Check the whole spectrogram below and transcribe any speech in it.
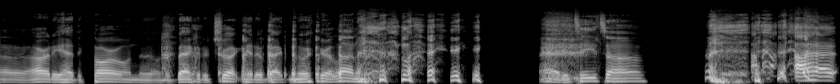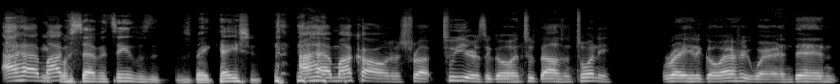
uh, I already had the car on the on the back of the truck headed back to North Carolina. Like, I had a tee time. I had I had my April seventeenth was was vacation. I had my car on the truck two years ago in 2020, ready to go everywhere. And then,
